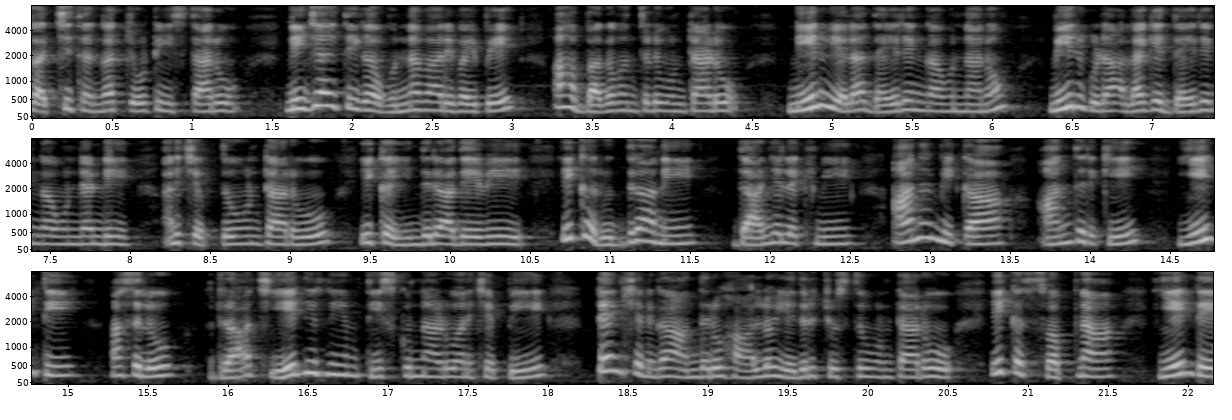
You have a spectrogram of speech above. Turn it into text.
ఖచ్చితంగా చోటు ఇస్తారు. నిజాయితీగా ఉన్నవారి వైపే ఆ భగవంతుడు ఉంటాడు. నేను ఎలా ధైర్యంగా ఉన్నానో మీరు కూడా అలాగే ధైర్యంగా ఉండండి అని చెప్తూ ఉంటారు. ఇక ఇందిరాదేవి ఇక రుద్రాని ధాన్యలక్ష్మి అనామిక అందరికీ ఏంటి? అసలు రాజ్ ఏ నిర్ణయం తీసుకున్నాడు అని చెప్పి టెన్షన్గా అందరూ హాల్లో ఎదురు చూస్తూ ఉంటారు. ఇక స్వప్న ఏంటే?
